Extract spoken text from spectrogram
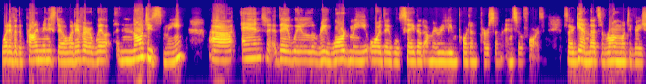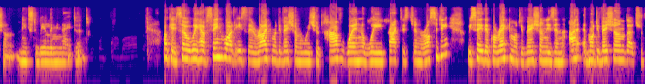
whatever the prime minister or whatever will notice me uh, and they will reward me or they will say that I'm a really important person and so forth. So, again, that's a wrong motivation, needs to be eliminated. Okay, so we have seen what is the right motivation we should have when we practice generosity. We say the correct motivation is an, a motivation that should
